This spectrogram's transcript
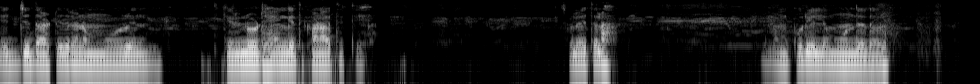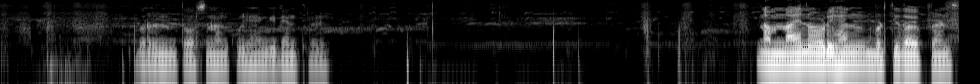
ಹೆಜ್ಜೆ ದಾಟಿದರೆ ನಮ್ಮ ಊರಿನ ಕೆರೆ ನೋಡಿ ಹೆಂಗೈತಿ ಕಾಣತೈತಿ ಚಲೋ ಐತಲ್ಲ? ನಮ್ಮ ಕುರಿ ಇಲ್ಲೇ ಮುಂದೆ ಇದಾವ್ರಿ ಬರ್ರಿ ತೋರ್ಸಿ ನಮ್ಮ ಕುರಿ ಹೆಂಗಿದೆ ಅಂಥೇಳಿ ನಮ್ಮ ನಾಯಿ ನೋಡಿ ಹೆಂಗೆ ಬಿಡ್ತಿದ್ದಾವೆ ಫ್ರೆಂಡ್ಸ್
